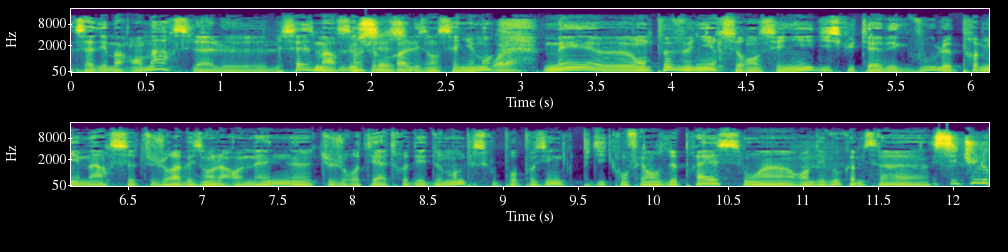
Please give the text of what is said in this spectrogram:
Ça démarre en mars, là, le, le 16 mars, Le hein, je 16. crois, les enseignements. voilà. Mais euh, on peut venir se renseigner, discuter avec vous le 1er mars, toujours à Vaison-la-Romaine, euh, toujours au Théâtre des Deux Mondes, parce que vous proposez une petite conférence de presse ou un rendez-vous comme ça. euh. C'est une,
